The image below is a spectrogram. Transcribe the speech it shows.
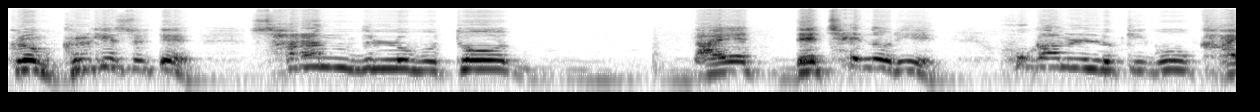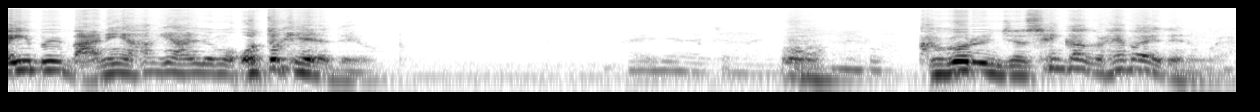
그럼 그렇게 했을 때 사람들로부터 나의 내 채널이 호감을 느끼고 가입을 많이 하게 하려면 어떻게 해야 돼요? 어. 그거를 이제 생각을 해봐야 되는 거야.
